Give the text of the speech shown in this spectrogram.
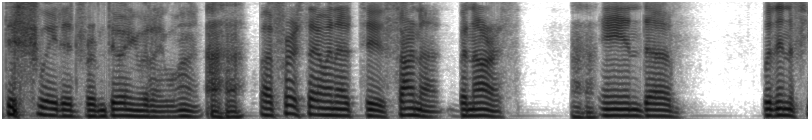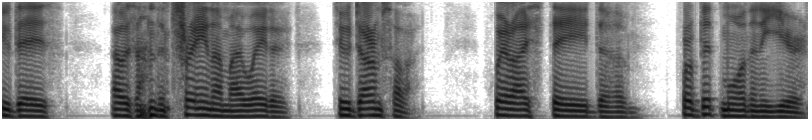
dissuaded from doing what I want. Uh-huh. But first, I went out to Sarnath, Benares. Uh-huh. And uh, within a few days, I was on the train on my way to, to Dharamsala, where I stayed um, for a bit more than a year.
